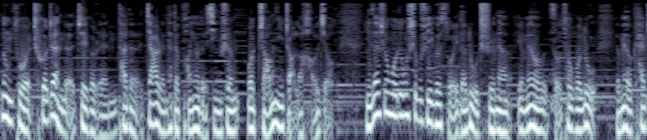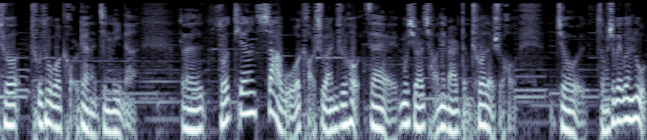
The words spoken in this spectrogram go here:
弄错车站的这个人，他的家人，他的朋友的心声，我找你找了好久。你在生活中是不是一个所谓的路痴呢？有没有走错过路？有没有开车出错过口这样的经历呢？呃，昨天下午我考试完之后，在木樨园桥那边等车的时候，就总是被问路。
